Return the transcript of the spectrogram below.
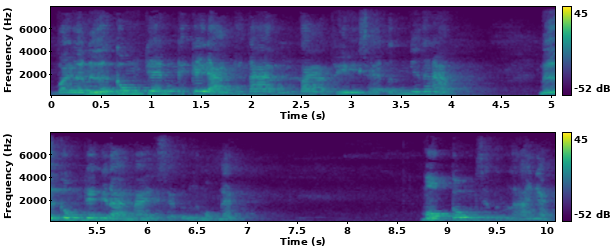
Vậy là nửa cung trên cái cây đàn guitar của chúng ta thì sẽ tính như thế nào? Nửa cung trên cây đàn này sẽ tính là một ngăn một cung sẽ tính là hai ngăn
